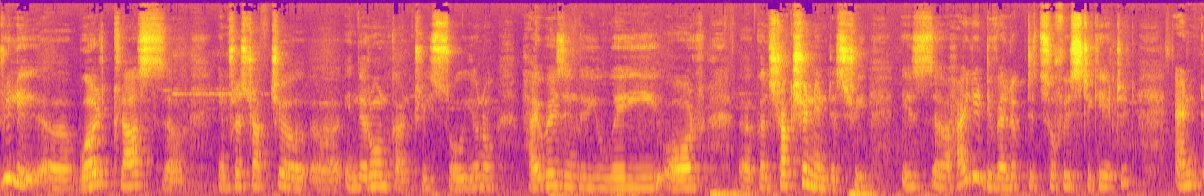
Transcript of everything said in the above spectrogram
really uh, world class uh, infrastructure uh, in their own countries. So, you know, highways in the UAE or uh, construction industry is uh, highly developed, it's sophisticated. And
